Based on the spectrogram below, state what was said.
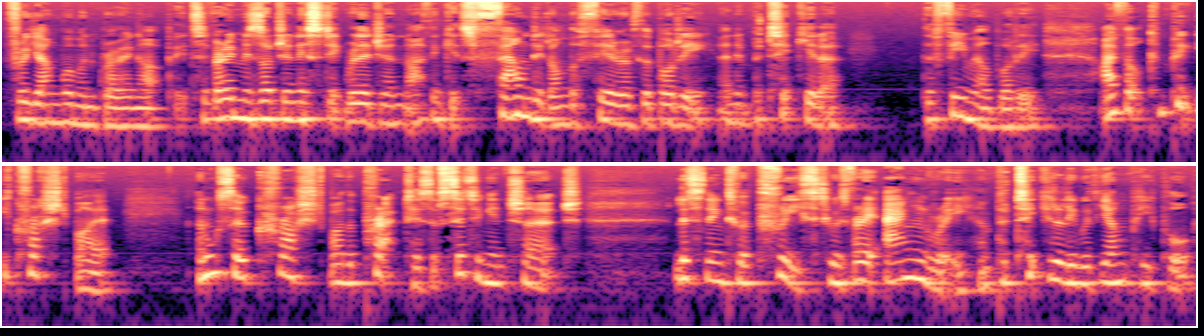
for a young woman growing up. It's a very misogynistic religion. I think it's founded on the fear of the body, and in particular, the female body. I felt completely crushed by it, and also crushed by the practice of sitting in church listening to a priest who was very angry, and particularly with young people,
